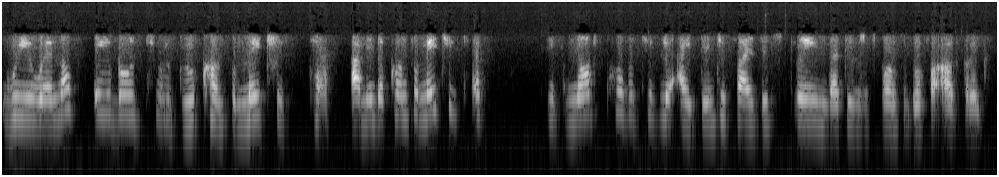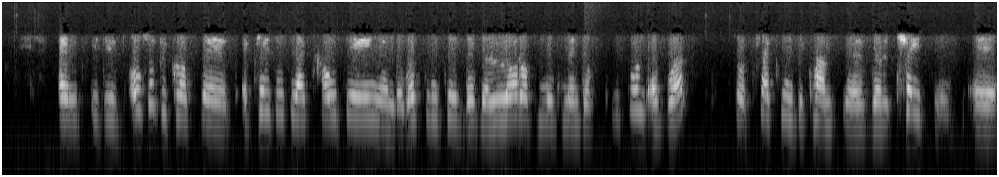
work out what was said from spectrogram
we were not able to do confirmatory tests. I mean, the confirmatory test did not positively identify the strain that is responsible for outbreaks. And it is also because uh, places like Gauteng and the Western Cape, there's a lot of movement of people as well so tracking becomes uh, very tracing. Uh,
